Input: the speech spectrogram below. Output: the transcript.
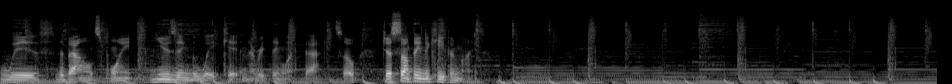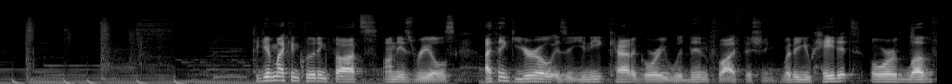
with the balance point using the weight kit and everything like that. So just something to keep in mind. To give my concluding thoughts on these reels, I think Euro is a unique category within fly fishing. Whether you hate it or love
